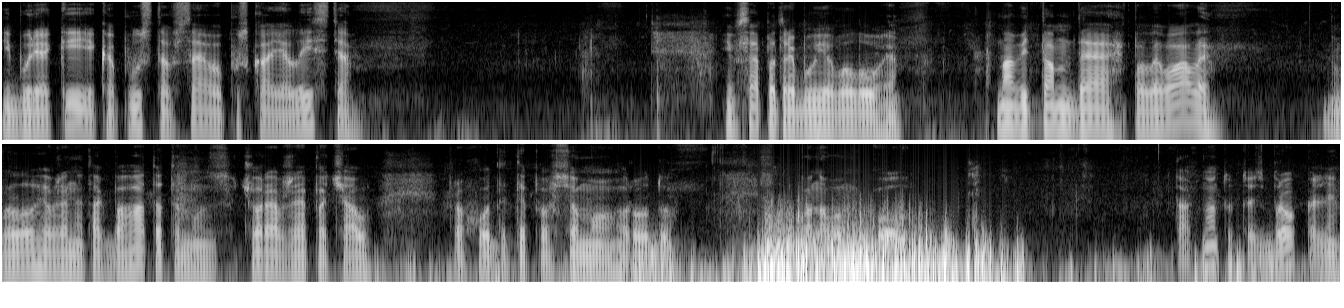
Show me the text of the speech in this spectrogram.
І буряки, і капуста, все опускає листя. І все потребує вологи. Навіть там, де поливали, вологи вже не так багато, тому вчора вже почав проходити по всьому огороду по новому колу. Так, ну тут ось брокколі.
